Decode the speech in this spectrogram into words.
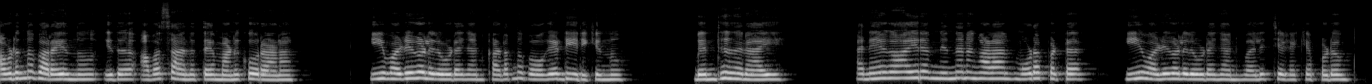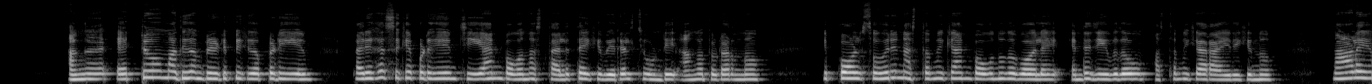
അവിടുന്ന് പറയുന്നു ഇത് അവസാനത്തെ മണിക്കൂറാണ്. ഈ വഴികളിലൂടെ ഞാൻ കടന്നു പോകേണ്ടിയിരിക്കുന്നു. ബന്ധിതനായി. അനേകായിരം നിന്ദനങ്ങളാൽ മൂടപ്പെട്ട് ഈ വഴികളിലൂടെ ഞാൻ വലിച്ചിഴക്കപ്പെടും. അങ്ങ് ഏറ്റവും അധികം പീഡിപ്പിക്കപ്പെടുകയും പരിഹസിക്കപ്പെടുകയും ചെയ്യാൻ പോകുന്ന സ്ഥലത്തേക്ക് വിരൽ ചൂണ്ടി അങ്ങ് തുടർന്നു. ഇപ്പോൾ സൂര്യൻ അസ്തമിക്കാൻ പോകുന്നതുപോലെ എന്റെ ജീവിതവും അസ്തമിക്കാറായിരിക്കുന്നു. നാളെ ഈ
